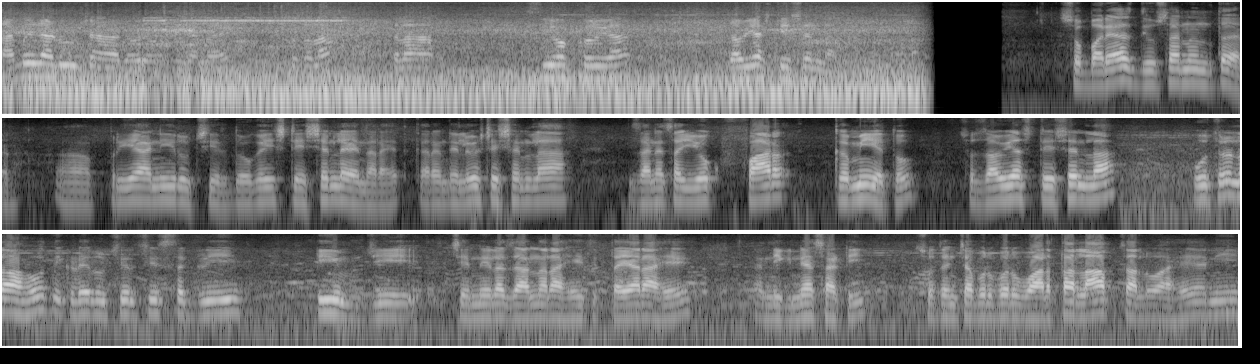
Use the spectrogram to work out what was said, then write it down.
तामिळनाडूच्या दौऱ्यावर निघाला आहे. तो चला त्याला सी ऑफ करूया जाऊया स्टेशनला सो बऱ्याच दिवसानंतर प्रिया आणि रुचिर दोघंही स्टेशनला येणार आहेत. कारण रेल्वे स्टेशनला जाण्याचा योग फार कमी येतो. सो जाऊया स्टेशनला. पोचलेलो आहोत. इकडे रुचिरची सगळी टीम जी चेन्नईला जाणार आहे ती तयार आहे निघण्यासाठी. सो त्यांच्याबरोबर वार्तालाप चालू आहे आणि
